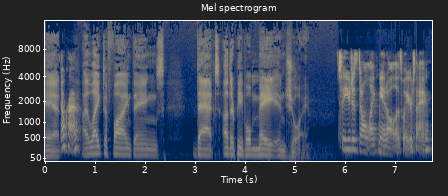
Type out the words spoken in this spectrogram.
and Okay. I like to find things that other people may enjoy. So you just don't like me at all is what you're saying.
